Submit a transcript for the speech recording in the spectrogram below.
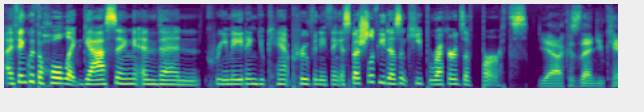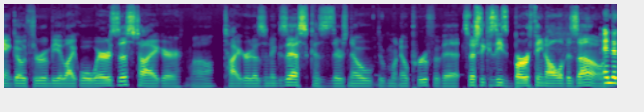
I think with the whole like gassing and then cremating, you can't prove anything, especially if he doesn't keep records of births. yeah because then you can't go through and be like well where's this tiger well tiger doesn't exist because there's no no proof of it especially because he's birthing all of his own And the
